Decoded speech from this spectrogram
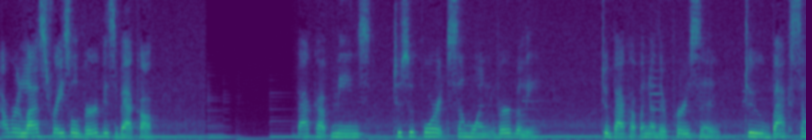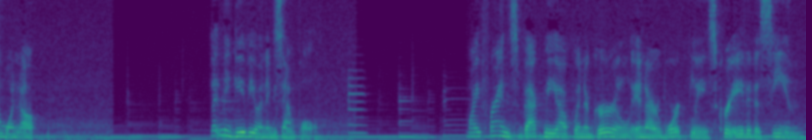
Our last phrasal verb is back up. Back up means to support someone verbally, to back up another person, to back someone up. Let me give you an example. My friends backed me up when a girl in our workplace created a scene.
